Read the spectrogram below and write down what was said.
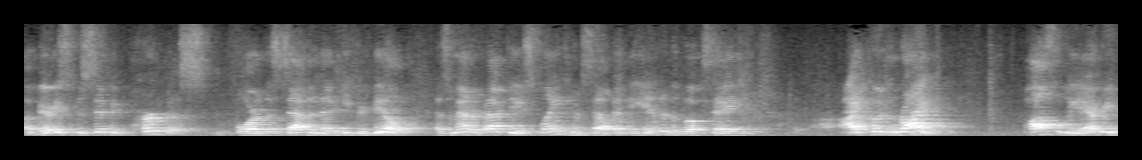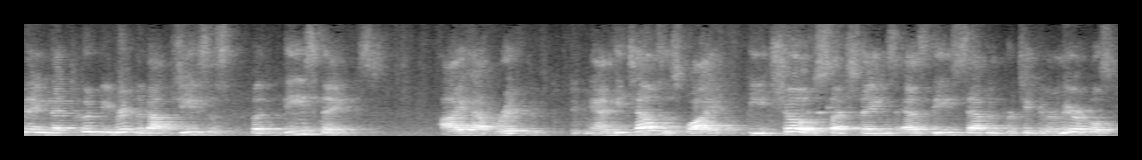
a very specific purpose for the seven that he revealed. As a matter of fact, he explained himself at the end of the book saying, I couldn't write possibly everything that could be written about Jesus, but these things I have written. And he tells us why he chose such things as these seven particular miracles.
